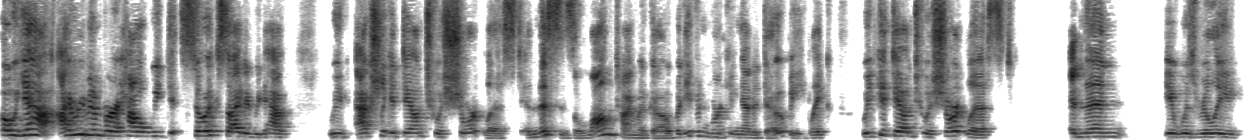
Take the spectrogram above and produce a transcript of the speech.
Oh yeah, I remember how we get so excited. We'd have we'd actually get down to a short list, and this is a long time ago. But even working at Adobe, like we'd get down to a short list, and then it was really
